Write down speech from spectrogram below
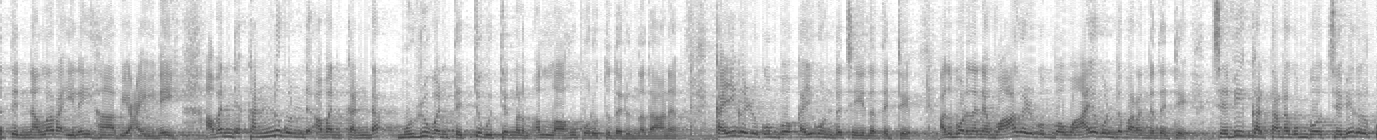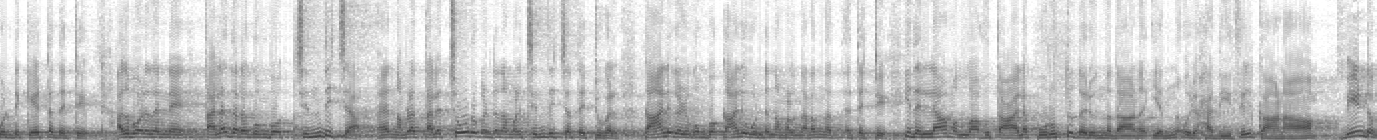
അത്തിൻ നളറ ഇലൈഹാ ബിഐനൈഹി അവന്റെ കണ്ണുകൊണ്ട് അവൻ കണ്ട മുഴുവൻ തെറ്റുകുറ്റങ്ങളും അള്ളാഹു പുറത്തു തരുന്നതാണ്. കൈ കഴുകുമ്പോൾ കൈ കൊണ്ട് ചെയ്ത തെറ്റ് അതുപോലെ തന്നെ വാ കഴുകുമ്പോൾ വായ കൊണ്ട് പറഞ്ഞ തെറ്റ് ചെവി തടകുമ്പോൾ ചെവികൾ കൊണ്ട് കേട്ട തെറ്റ്. അതുപോലെ തന്നെ തല തടകുമ്പോൾ ചിന്തിച്ച നമ്മുടെ തലച്ചോറ് കൊണ്ട് നമ്മൾ ചിന്തിച്ച തെറ്റുകൾ കാൽ കഴുകുമ്പോൾ കാലുകൊണ്ട് നമ്മൾ നടന്ന തെറ്റ് ഇതെല്ലാം അള്ളാഹു താല പുറത്തു തരുന്നതാണ് എന്ന് ഒരു ഹദീസിൽ കാണാം. വീണ്ടും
